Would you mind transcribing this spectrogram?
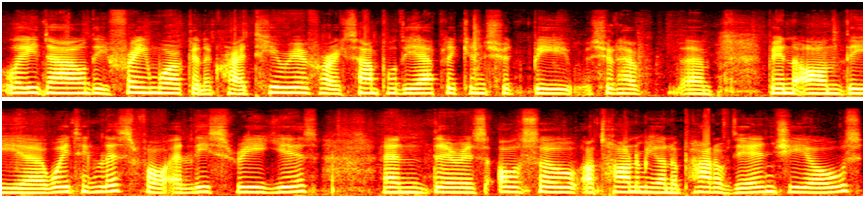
lay down the framework and the criteria. For example, the applicant should be should have um, been on the uh, waiting list for at least three years, and there is also autonomy on the part of the NGOs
